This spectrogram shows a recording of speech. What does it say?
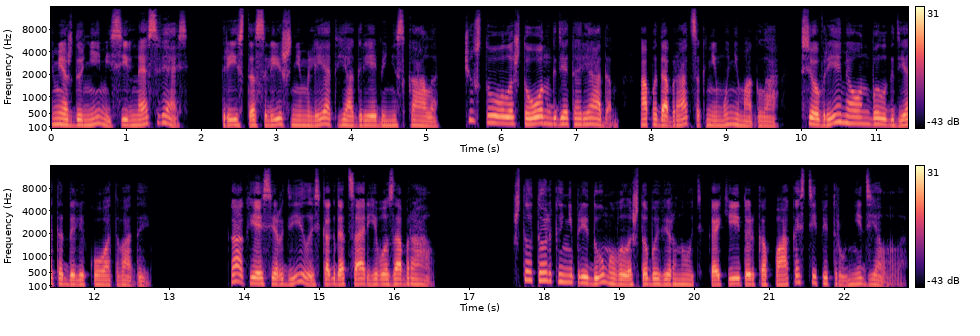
Между ними сильная связь. Триста с лишним лет я гребень искала. Чувствовала, что он где-то рядом, а подобраться к нему не могла. Все время он был где-то далеко от воды. Как я сердилась, когда царь его забрал. Что только не придумывала, чтобы вернуть, какие только пакости Петру не делала.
